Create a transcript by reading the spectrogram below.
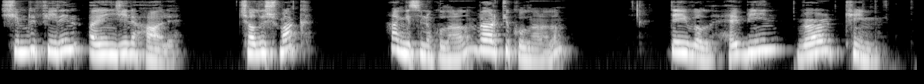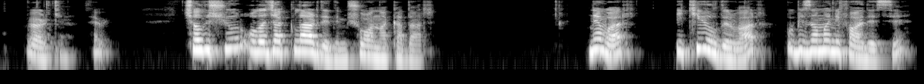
Şimdi fiilin ing'li hali. Çalışmak. Hangisini kullanalım? Work'ü kullanalım. They will have been working. Working. Çalışıyor olacaklar dedim şu ana kadar. Ne var? 2 yıldır var. Bu bir zaman ifadesi.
